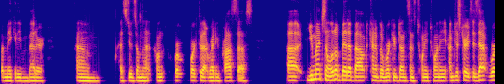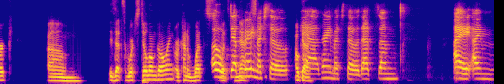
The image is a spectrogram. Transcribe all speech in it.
but make it even better. Um, as students on that on work through that writing process. Uh, you mentioned a little bit about kind of the work you've done since 2020. I'm just curious, is that work um is that work still ongoing or kind of what's oh what's de- very much so. Okay. Yeah very much so. That's um i i'm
